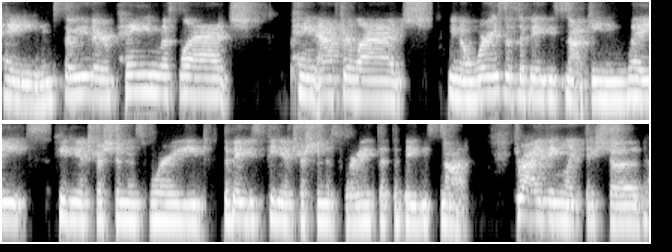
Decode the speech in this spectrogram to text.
pain. So either pain with latch, pain after latch, you know, worries that the baby's not gaining weight. Pediatrician is worried. The baby's pediatrician is worried that the baby's not thriving like they should.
